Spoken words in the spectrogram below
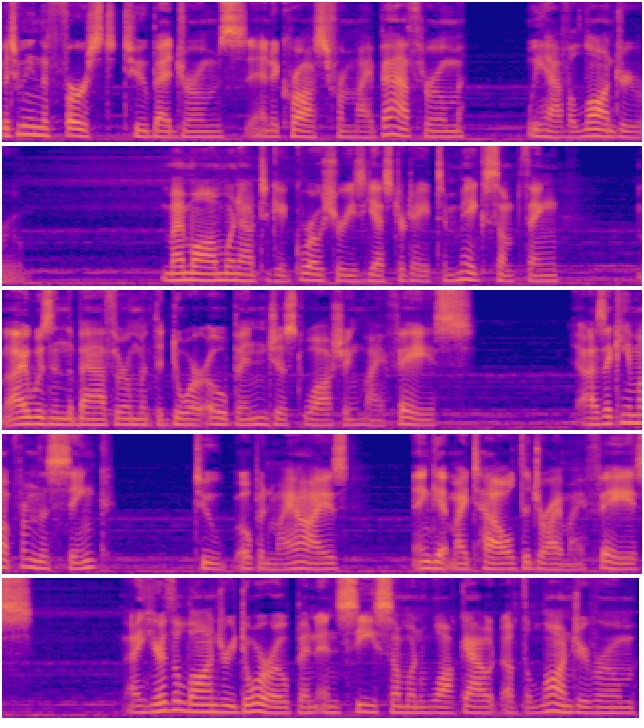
between the first two bedrooms and across from my bathroom, we have a laundry room. My mom went out to get groceries yesterday to make something, I was in the bathroom with the door open, just washing my face. As I came up from the sink to open my eyes and get my towel to dry my face, I hear the laundry door open and see someone walk out of the laundry room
